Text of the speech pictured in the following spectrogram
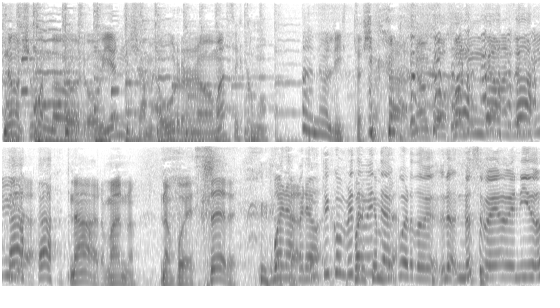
no, yo cuando hago algo bien, ya me aburro, no lo hago más, es como, ah, no, listo, ya está, no cojo nunca más en mi vida. No, hermano, no puede ser. O Bueno, sea, pero- Estoy por completamente de acuerdo. No, no se me había venido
